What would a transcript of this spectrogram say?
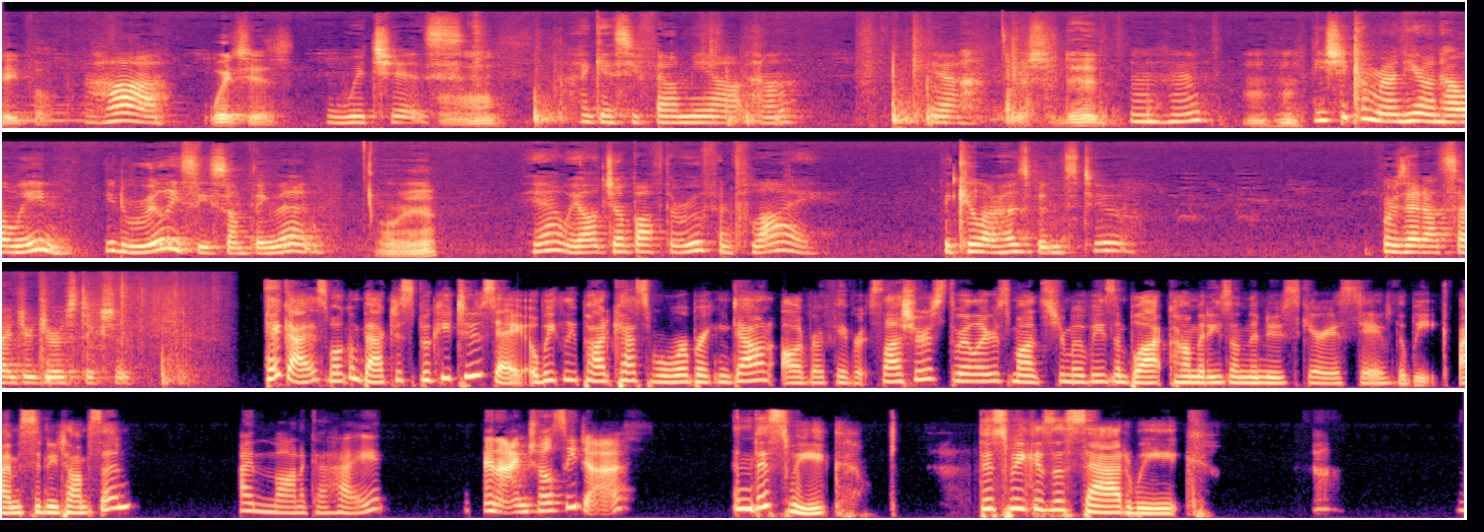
People. Aha, Witches. witches. I guess you found me out, huh? Yeah. Yes, you did. Mm-hmm. Mm-hmm. You should come around here on Halloween. You'd really see something then. Oh, yeah? Yeah, we all jump off the roof and fly. We kill our husbands, too. Or is that outside your jurisdiction? Hey guys, welcome back to Spooky Tuesday, a weekly podcast where we're breaking down all of our favorite slashers, thrillers, monster movies, and black comedies on the new scariest day of the week. I'm Sydney Thompson, I'm Monica Height. And I'm Chelsea Duff. and this week, this week is a sad week.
